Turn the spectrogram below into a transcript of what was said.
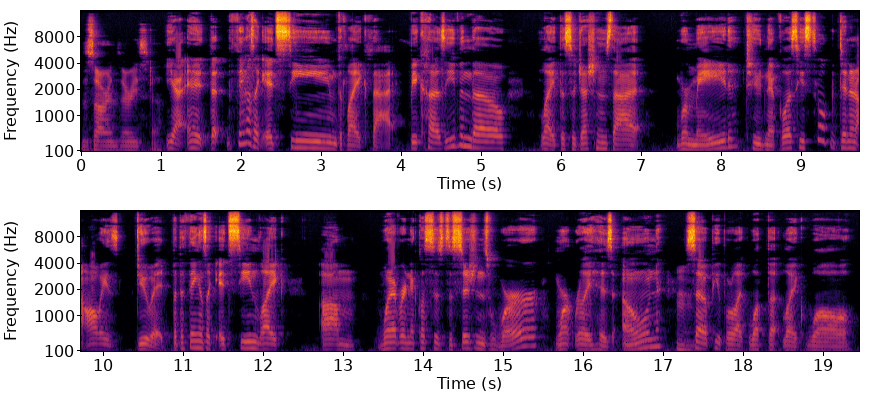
the Tsar and Tsarista. Yeah, and it, the, thing was like it seemed like that because even though like the suggestions that were made to Nicholas, he still didn't always do it. But the thing is like it seemed like um whatever Nicholas's decisions were weren't really his own. So people were like, "What the like?" Well,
